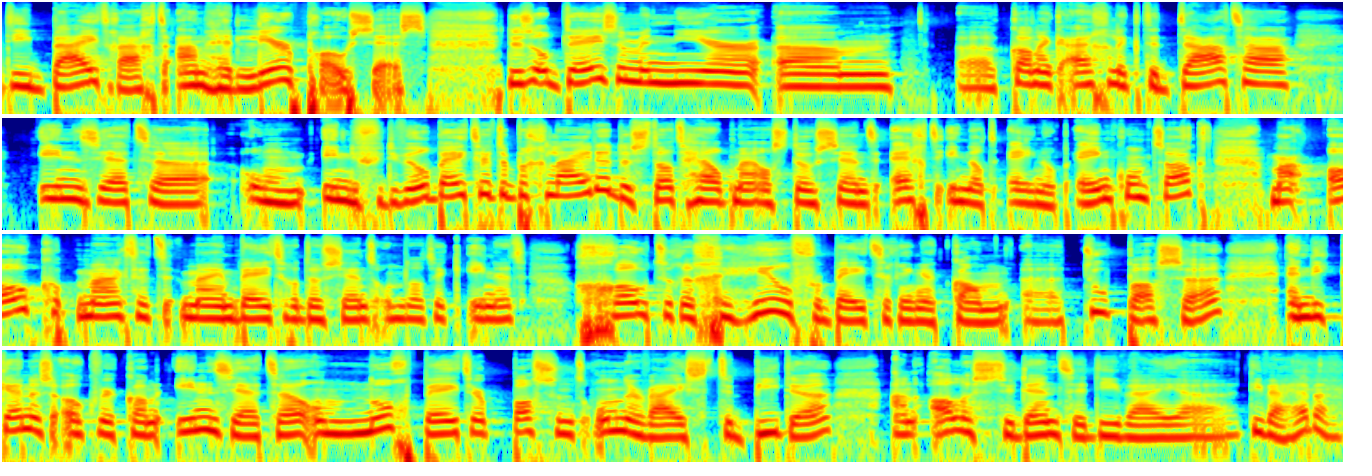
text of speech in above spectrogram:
die bijdraagt aan het leerproces. Dus op deze manier um, kan ik eigenlijk de data inzetten om individueel beter te begeleiden. Dus dat helpt mij als docent echt in dat één op één contact. Maar ook maakt het mij een betere docent omdat ik in het grotere geheel verbeteringen kan uh, toepassen. En die kennis ook weer kan inzetten om nog beter passend onderwijs te bieden aan alle studenten die wij, uh, die wij hebben.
